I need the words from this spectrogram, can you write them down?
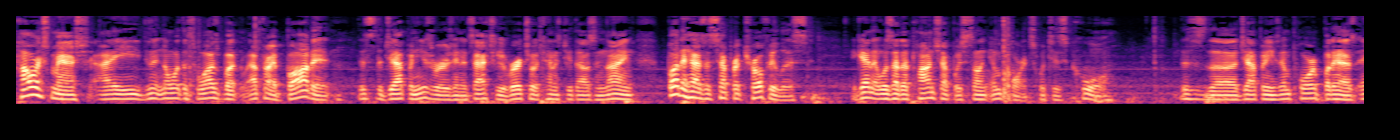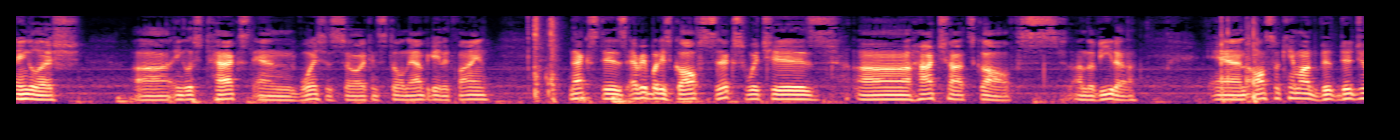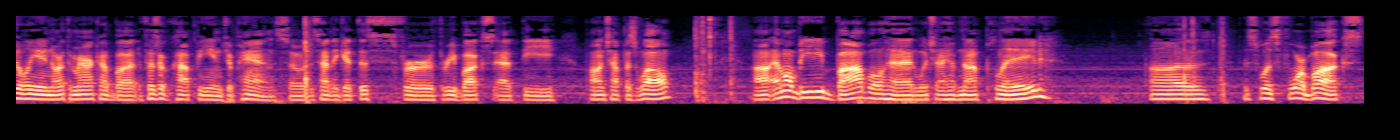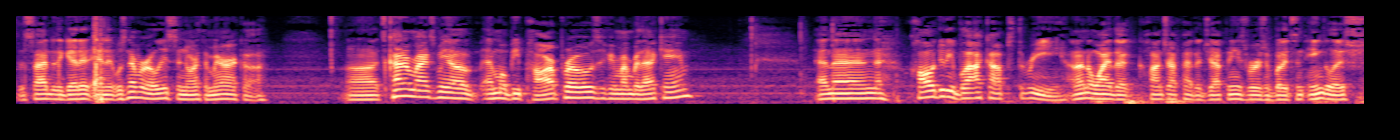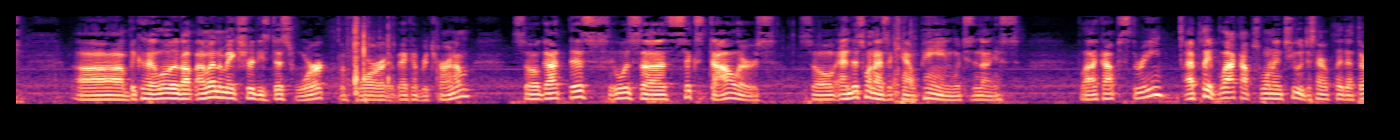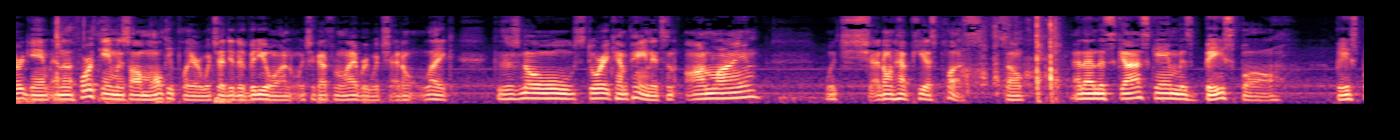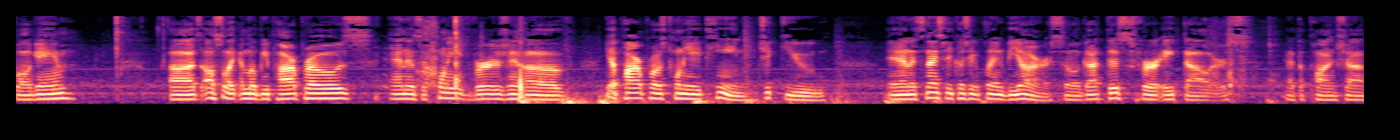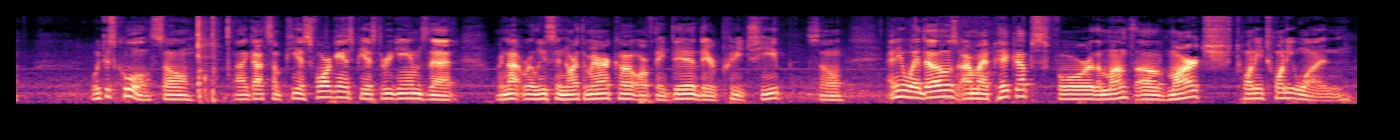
Power Smash, I didn't know what this was, but after I bought it, this is the Japanese version. It's actually a Virtua Tennis 2009, but it has a separate trophy list. Again, it was at a pawn shop which selling imports, which is cool. This is the Japanese import, but it has English, uh, English text and voices, so I can still navigate it fine. Next is Everybody's Golf 6, which is uh, Hot Shots Golf on the Vita. And also came out digitally in North America, but physical copy in Japan. So I decided to get this for three bucks at the pawn shop as well. Uh, MLB Bobblehead, which I have not played. Uh, this was four bucks. Decided to get it, and it was never released in North America. Uh, it kind of reminds me of MLB Power Pros, if you remember that game. And then Call of Duty Black Ops 3. I don't know why the pawn shop had a Japanese version, but it's in English. Uh, because I loaded up, I'm going to make sure these discs work before I can return them. So I got this. It was uh, $6. So, and this one has a campaign, which is nice. Black Ops 3. I played Black Ops 1 and 2, just never played the third game. And then the fourth game is all multiplayer, which I did a video on, which I got from the library, which I don't like. Because there's no story campaign. It's an online, which I don't have PS Plus. So, and then this last game is baseball. Baseball game. Uh, it's also like MLB Power Pros. And it's a 28 version of, yeah, Power Pros 2018. JIKYU. And it's nice because you can play in VR. So I got this for $8 at the pawn shop, which is cool. So I got some PS4 games, PS3 games that were not released in North America, or if they did, they were pretty cheap. So anyway, those are my pickups for the month of March 2021.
